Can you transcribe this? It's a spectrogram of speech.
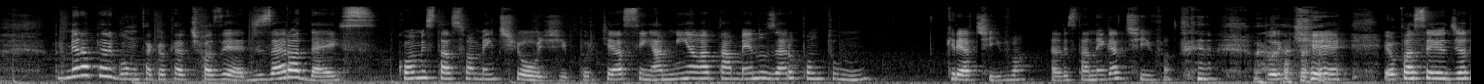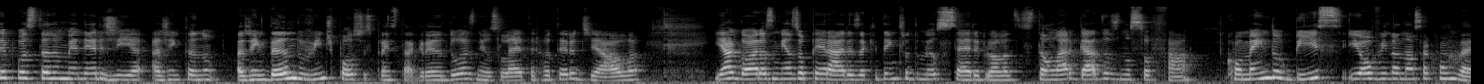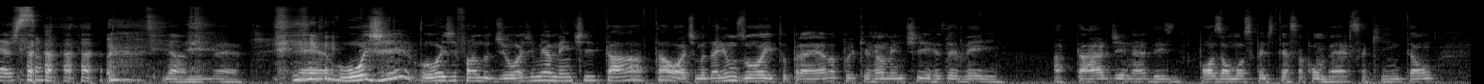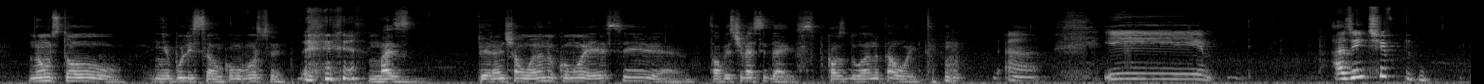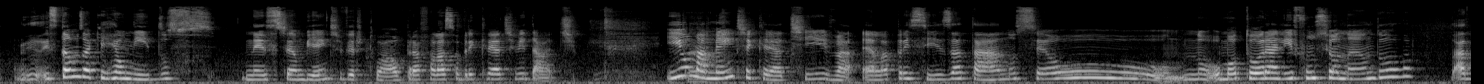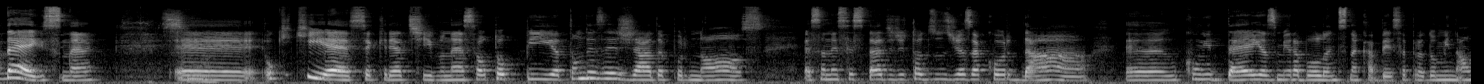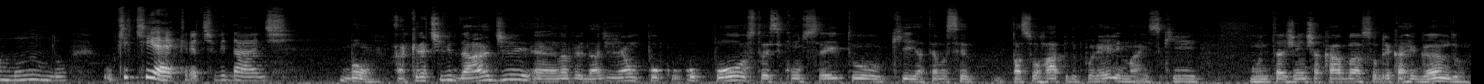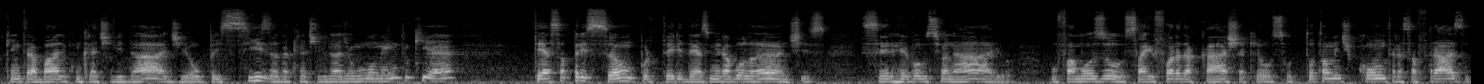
Primeira pergunta que eu quero te fazer é: de 0 a 10, como está a sua mente hoje? Porque assim, a minha ela tá menos 0.1 criativa, ela está negativa. Porque eu passei o dia depositando minha energia, agendando, agendando 20 posts para Instagram, duas newsletters, roteiro de aula. E agora as minhas operárias aqui dentro do meu cérebro, elas estão largadas no sofá, comendo bis e ouvindo a nossa conversa. Não, é, é, hoje, hoje, falando de hoje, minha mente tá, tá ótima. Eu daria uns oito para ela, porque realmente reservei a tarde, né, desde pós-almoço, pra gente ter essa conversa aqui. Então, não estou em ebulição como você. Mas perante a um ano como esse, é, talvez tivesse 10. Por causa do ano tá 8. ah. E a gente estamos aqui reunidos nesse ambiente virtual para falar sobre criatividade. E uma mente criativa, ela precisa estar tá no seu no, o motor ali funcionando a 10, né? É, o que, que é ser criativo, né? Essa utopia tão desejada por nós, essa necessidade de todos os dias acordar, é, com ideias mirabolantes na cabeça para dominar o mundo. O que, que é criatividade? Bom, a criatividade, é, na verdade, já é um pouco oposto a esse conceito que até você passou rápido por ele, mas que muita gente acaba sobrecarregando quem trabalha com criatividade ou precisa da criatividade em algum momento, que é ter essa pressão por ter ideias mirabolantes, ser revolucionário, o famoso sair fora da caixa, que eu sou totalmente contra essa frase.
